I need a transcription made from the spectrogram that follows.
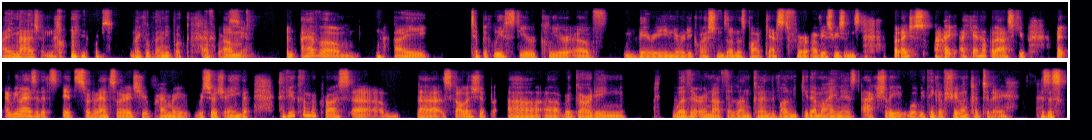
i imagine like with any book. Of course um, yeah. i have um i typically steer clear of very nerdy questions on this podcast for obvious reasons. But I just I, I can't help but ask you. I, I realize that it's it's sort of ancillary to your primary research aim, but have you come across uh, uh, scholarship uh, regarding whether or not the Lanka and the Valmiki Ramayana is actually what we think of Sri Lanka today? Has this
